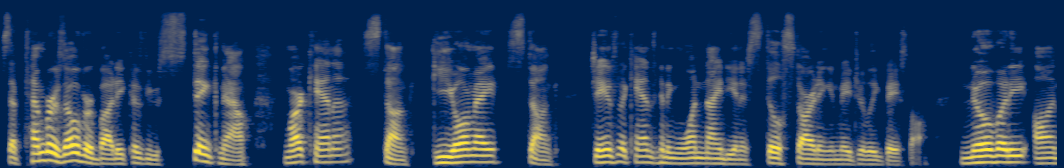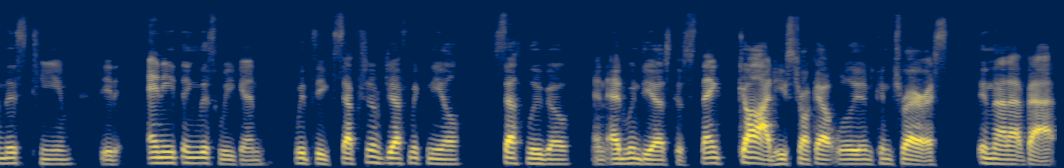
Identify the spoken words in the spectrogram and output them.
september is over buddy because you stink now. Mark Canha stunk. Guillorme stunk. James mccann's hitting 190 and is still starting in major league baseball. Nobody on this team did anything this weekend with the exception of jeff mcneil Seth Lugo, and Edwin Diaz, because thank God he struck out William Contreras in that at bat,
